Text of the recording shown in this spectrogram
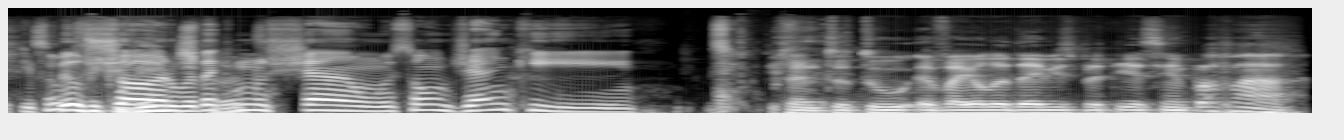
é tipo, São eu choro, eu deito pronto. no chão, eu sou um junkie. Portanto, tu, a Viola Davis para ti é sempre, opá,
